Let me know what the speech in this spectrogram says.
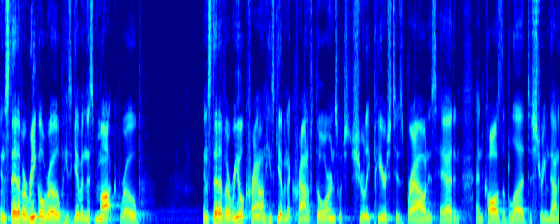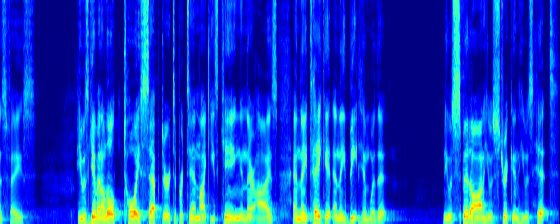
Instead of a regal robe, he's given this mock robe. Instead of a real crown, he's given a crown of thorns, which surely pierced his brow and his head and, and caused the blood to stream down his face. He was given a little toy scepter to pretend like he's king in their eyes, and they take it and they beat him with it. He was spit on, he was stricken, he was hit.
